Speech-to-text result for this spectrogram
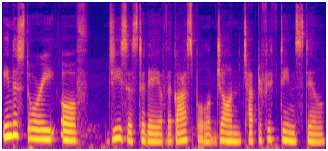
In the story of Jesus today, of the Gospel of John, chapter 15, still,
